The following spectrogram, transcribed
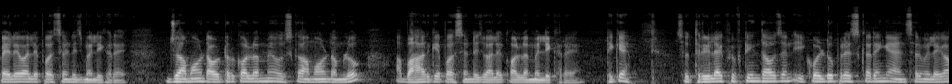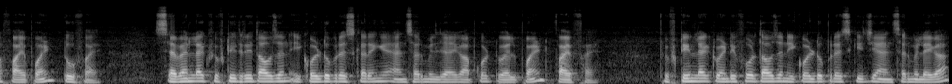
पहले वाले परसेंटेज में लिख रहे हैं। जो अमाउंट आउटर कॉलम में उसका अमाउंट हम लोग बाहर के परसेंटेज वाले कॉलम में लिख रहे हैं, ठीक है? So three lakh fifteen thousand equal to press करेंगे आंसर मिलेगा five point two five seven lakh fifty three thousand equal to press करेंगे आंसर मिल जाएगा आपको twelve point five five fifteen lakh twenty four thousand equal to press कीजिए आंसर मिलेगा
